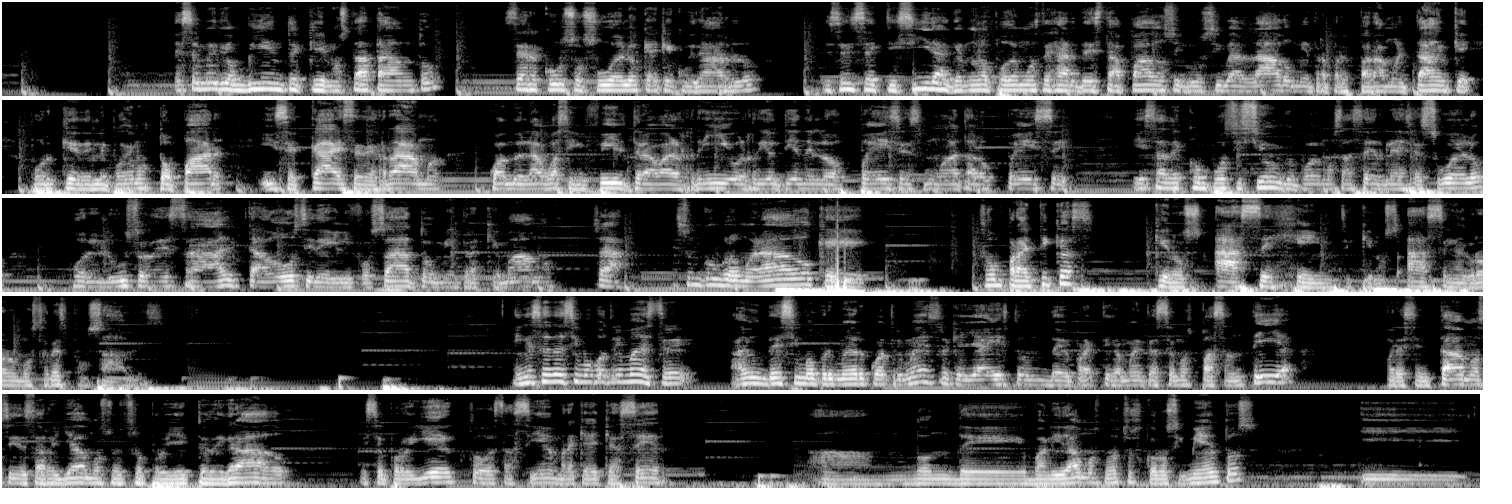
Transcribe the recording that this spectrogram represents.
Ese medio ambiente que nos da tanto, ese recurso suelo que hay que cuidarlo, ese insecticida que no lo podemos dejar destapados inclusive al lado mientras preparamos el tanque, porque le podemos topar y se cae, se derrama. Cuando el agua se infiltra, va al río, el río tiene los peces, mata a los peces esa descomposición que podemos hacerle a ese suelo por el uso de esa alta dosis de glifosato mientras quemamos. O sea, es un conglomerado que son prácticas que nos hace gente, que nos hacen agrónomos responsables. En ese décimo cuatrimestre hay un décimo primer cuatrimestre que ya es donde prácticamente hacemos pasantía, presentamos y desarrollamos nuestro proyecto de grado, ese proyecto, esa siembra que hay que hacer, donde validamos nuestros conocimientos y,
